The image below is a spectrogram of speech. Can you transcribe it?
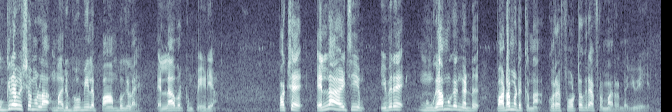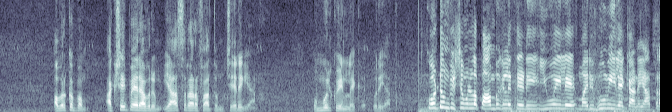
ഉഗ്രവിഷമുള്ള മരുഭൂമിയിലെ പാമ്പുകളെ എല്ലാവർക്കും പേടിയാണ്. പക്ഷേ എല്ലാ ആഴ്ചയും ഇവരെ മുഖാമുഖം കണ്ട് പടമെടുക്കുന്ന കുറേ ഫോട്ടോഗ്രാഫർമാരുണ്ട് യു എയിൽ. അവർക്കൊപ്പം അക്ഷയ് പേരാവരും യാസർ അറഫാത്തും ചേരുകയാണ്. ഉമ്മുൽ കുയിനിലേക്ക് ഒരു യാത്ര. കോട്ടും വിഷമുള്ള പാമ്പുകളെ തേടി യു എയിലെ മരുഭൂമിയിലേക്കാണ് യാത്ര.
